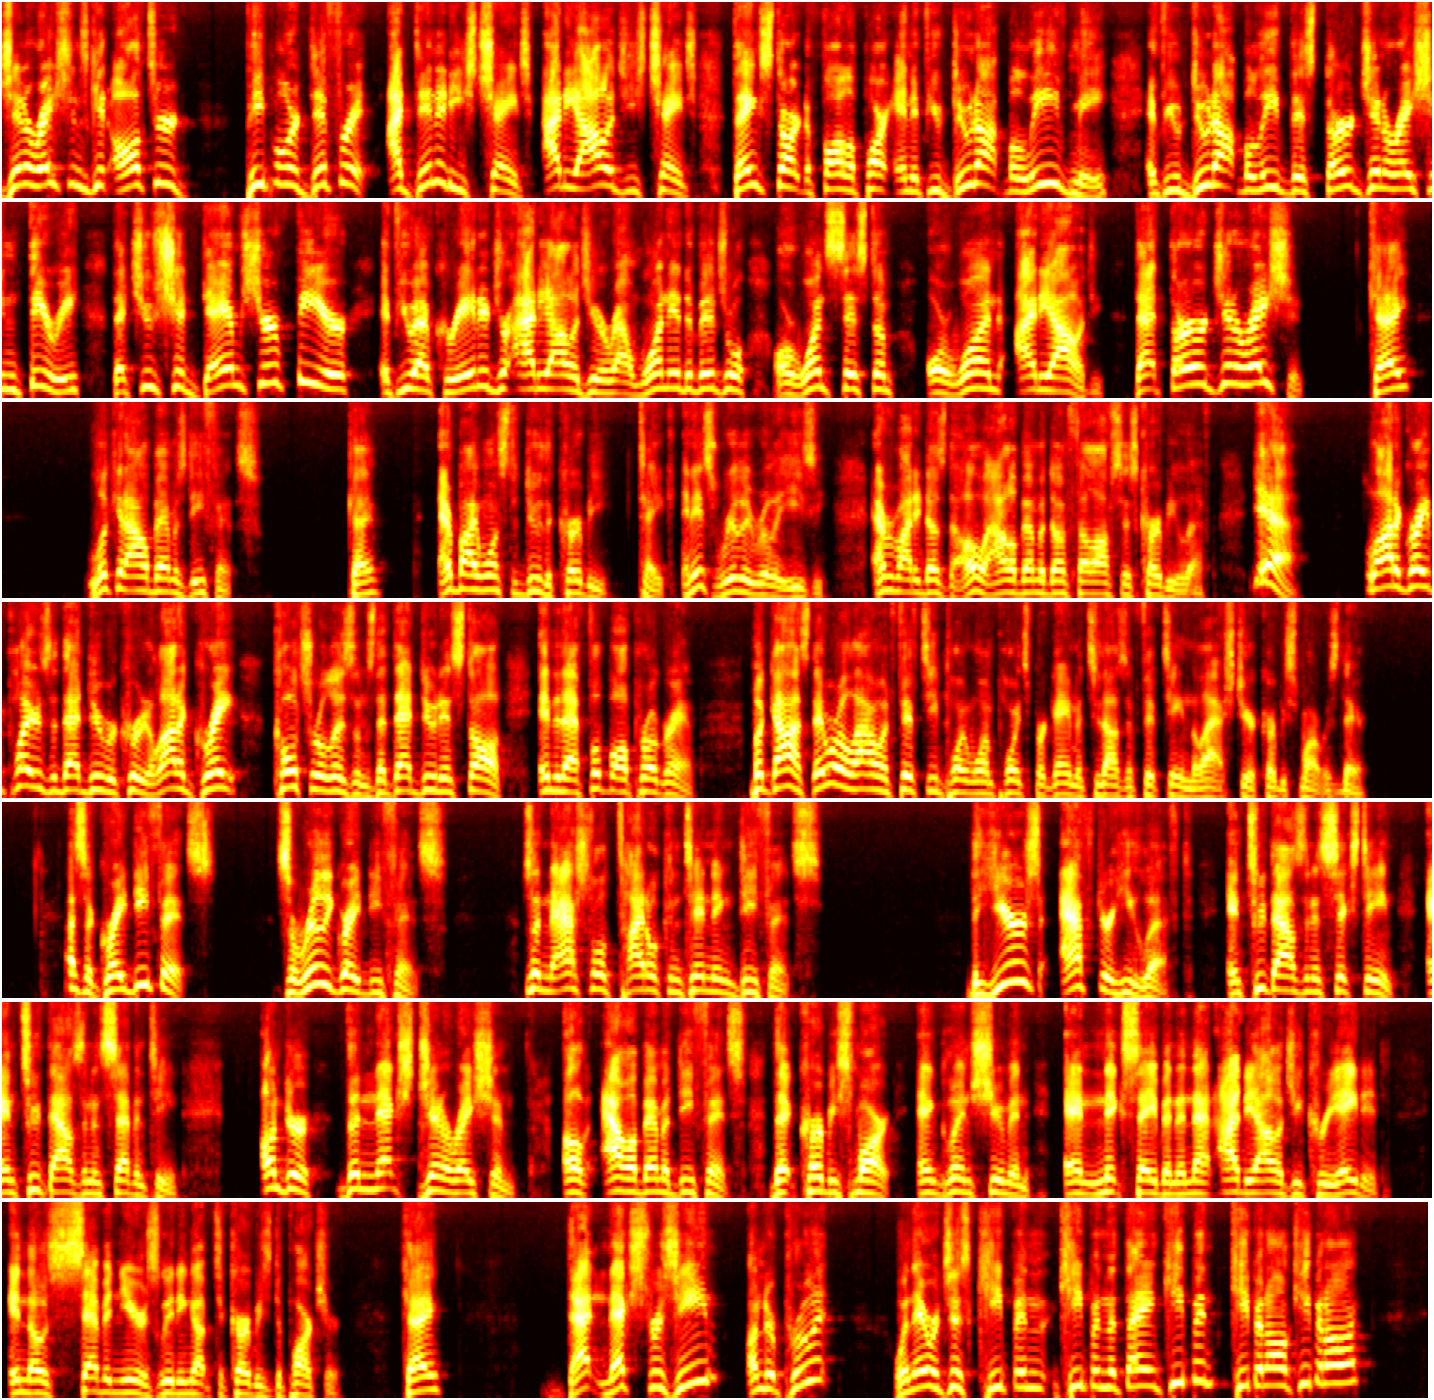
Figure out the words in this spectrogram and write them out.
Generations get altered. People are different. Identities change. Ideologies change. Things start to fall apart. And if you do not believe me, if you do not believe this third generation theory that you should damn sure fear if you have created your ideology around one individual or one system or one ideology, that third generation, okay? Look at Alabama's defense. Okay. Everybody wants to do the Kirby take, and it's really, really easy. Everybody does the, oh, Alabama done fell off since Kirby left. Yeah. A lot of great players that that dude recruited, a lot of great culturalisms that that dude installed into that football program. But guys, they were allowing 15.1 points per game in 2015, the last year Kirby Smart was there. That's a great defense. It's a really great defense. It's a national title contending defense. The years after he left, in 2016 and 2017 under the next generation of Alabama defense that Kirby Smart and Glenn Schumann and Nick Saban and that ideology created in those seven years leading up to Kirby's departure. Okay. That next regime under Pruitt, when they were just keeping keeping the thing, keeping, keeping on, keeping on,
